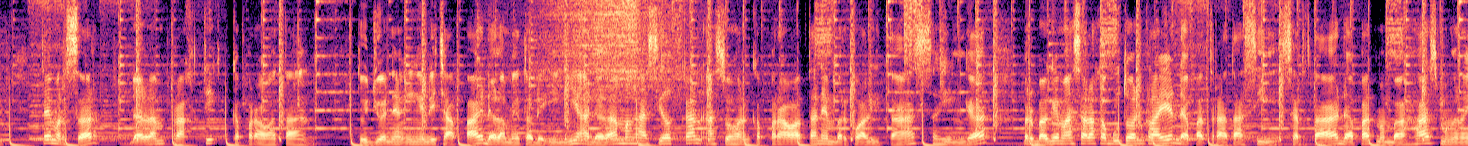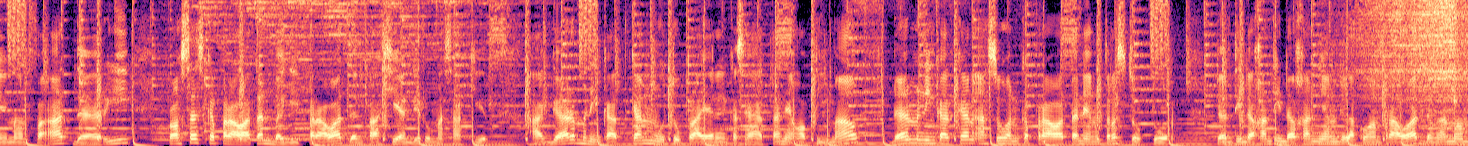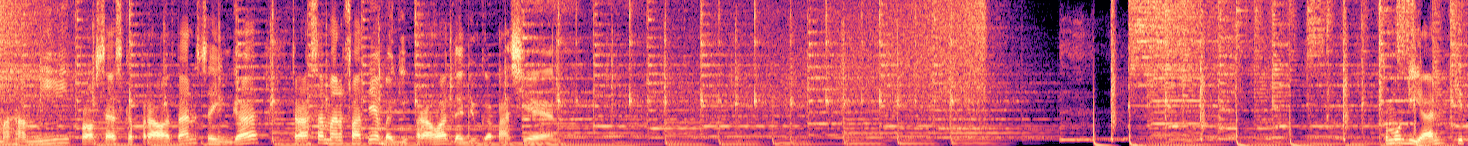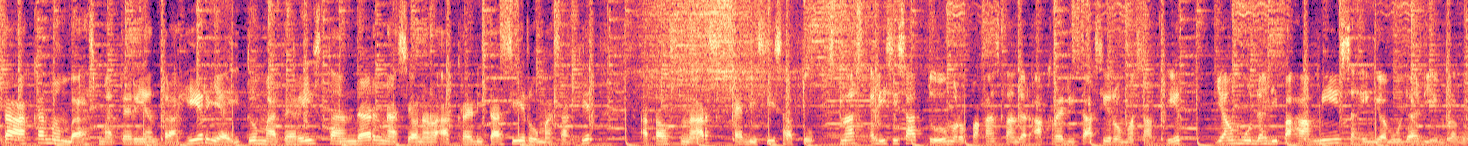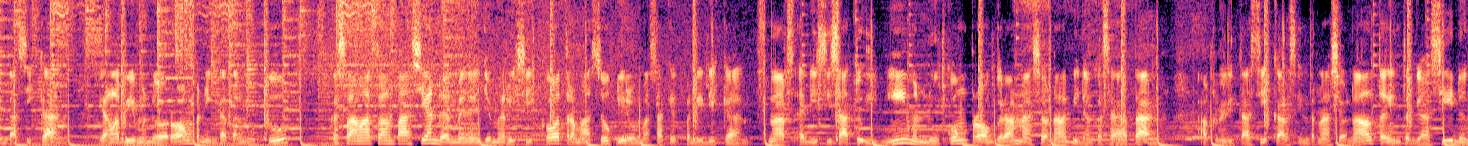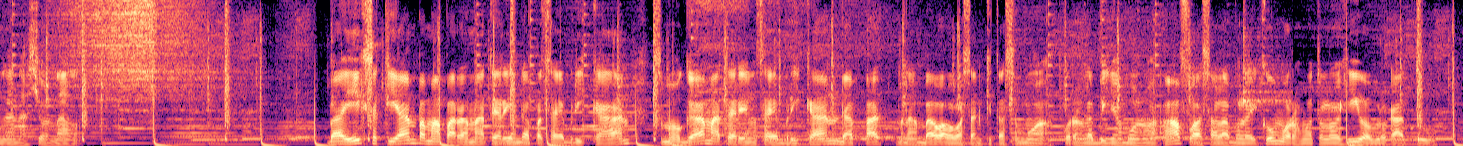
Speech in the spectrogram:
Temerser dalam praktik keperawatan. Tujuan yang ingin dicapai dalam metode ini adalah menghasilkan asuhan keperawatan yang berkualitas sehingga berbagai masalah kebutuhan klien dapat teratasi serta dapat membahas mengenai manfaat dari proses keperawatan bagi perawat dan pasien di rumah sakit agar meningkatkan mutu pelayanan kesehatan yang optimal dan meningkatkan asuhan keperawatan yang terstruktur dan tindakan-tindakan yang dilakukan perawat dengan memahami proses keperawatan sehingga terasa manfaatnya bagi perawat dan juga pasien. Kemudian kita akan membahas materi yang terakhir yaitu materi Standar Nasional Akreditasi Rumah Sakit atau SNARS edisi 1. SNARS edisi 1 merupakan standar akreditasi rumah sakit yang mudah dipahami sehingga mudah diimplementasikan yang lebih mendorong peningkatan mutu, keselamatan pasien dan manajemen risiko termasuk di rumah sakit pendidikan. SNARS edisi 1 ini mendukung program nasional bidang kesehatan, akreditasi KARS internasional terintegrasi dengan nasional. Baik, sekian pemaparan materi yang dapat saya berikan. Semoga materi yang saya berikan dapat menambah wawasan kita semua. Kurang lebihnya mohon maaf. Wassalamualaikum warahmatullahi wabarakatuh.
